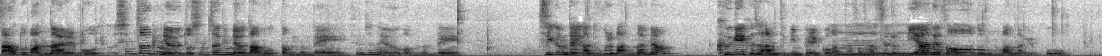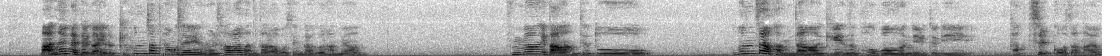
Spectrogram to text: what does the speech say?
나도 만날 뭐 심적인 여유도 심적인 여유도 아무것도 없는데 심신의 여유가 없는데 지금 내가 누굴 만나면 그게 그 사람한테 민폐일 것 같아서 음. 사실은 미안해서도 못 만나겠고 만약에 내가 이렇게 혼자 평생을 살아간다라고 생각을 하면 분명히 나한테도 혼자 감당하기에는 버거운 일들이 닥칠 거잖아요.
